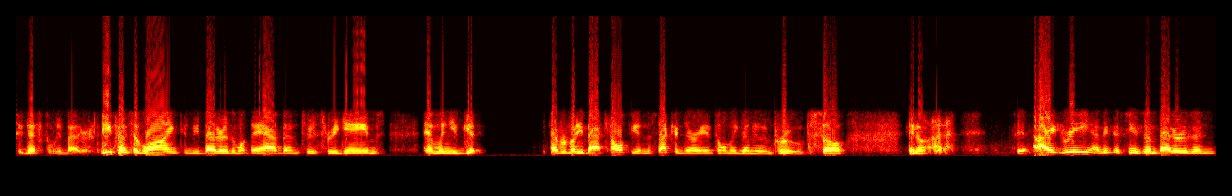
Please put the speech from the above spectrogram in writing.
significantly better. Defensive line can be better than what they have been through three games, and when you get everybody back healthy in the secondary, it's only going to improve. So, you know, I, I agree. I think this team's been better than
